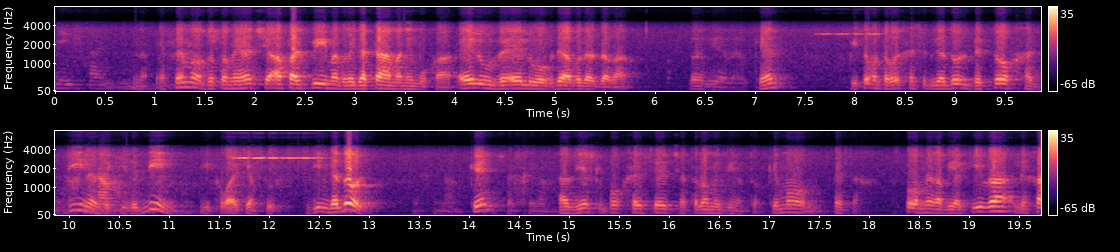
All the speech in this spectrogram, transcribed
בישראל. יפה מאוד, זאת אומרת שאף על פי מדרגתם הנמוכה, אלו ואלו עובדי עבודה זרה, לא הגיע להם. כן? פתאום אתה רואה חסד גדול בתוך הדין הזה, כי זה דין לקרוא את ים סוף, דין גדול, כן? אז יש פה חסד שאתה לא מבין אותו, כמו פסח. אז פה אומר רבי עקיבא, לך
